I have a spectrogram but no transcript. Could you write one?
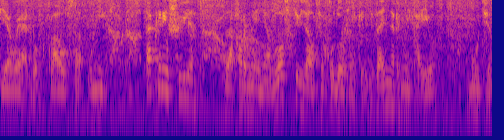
первый альбом Клауса у них. Так и решили. За оформление обложки взялся художник и дизайнер Михаил Бутин,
